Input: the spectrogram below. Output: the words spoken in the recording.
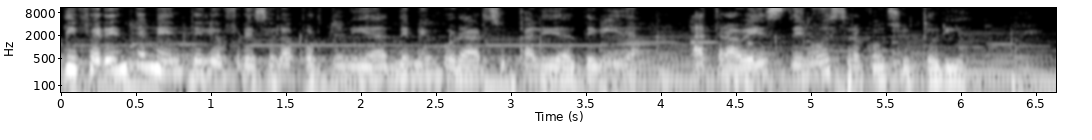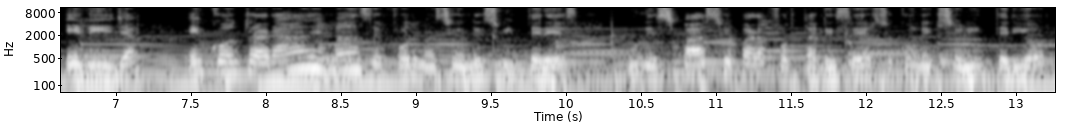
Diferentemente le ofrece la oportunidad de mejorar su calidad de vida a través de nuestra consultoría. En ella encontrará además de formación de su interés un espacio para fortalecer su conexión interior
